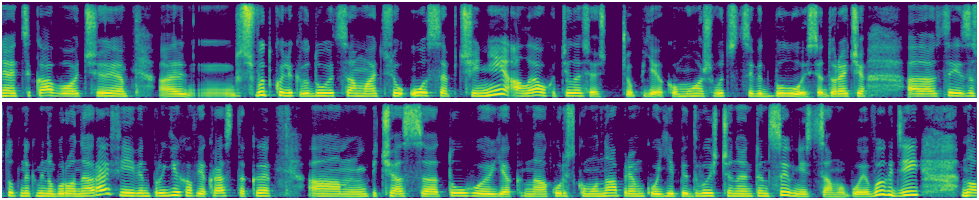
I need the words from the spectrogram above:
е, цікаво, чи е, швидко ліквідують саме цю осеб чи ні, але хотілося, щоб якомога швидше це відбулося. До речі, е, цей заступник Міноборони Арафії він приїхав якраз таки під час того, як на Курському напрямку є підвищена інтенсивність саме бойових дій. Ну а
